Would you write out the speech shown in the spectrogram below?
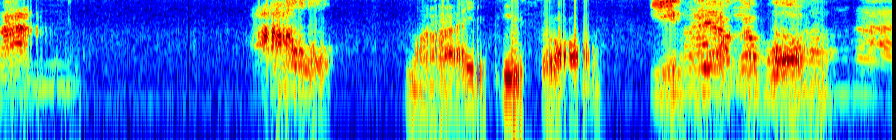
นั่น เอาหมายที่สองอีกแล้วครับผมค่ะ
